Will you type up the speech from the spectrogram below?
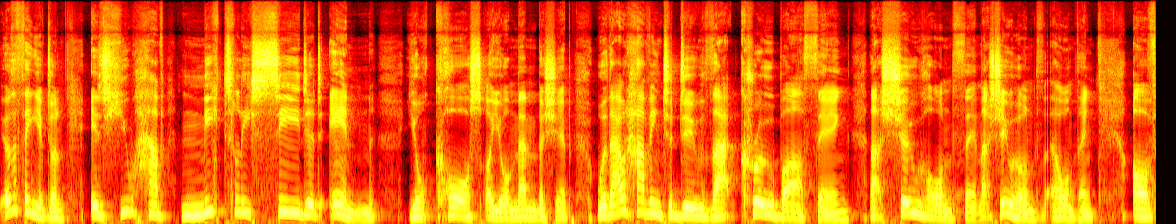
the other thing you've done is you have neatly seeded in your course or your membership without having to do that crowbar thing, that shoehorn thing, that shoehorn horn thing of,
